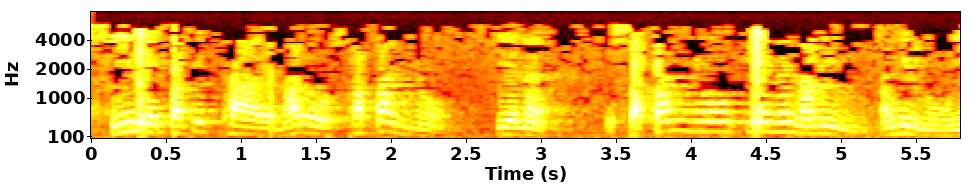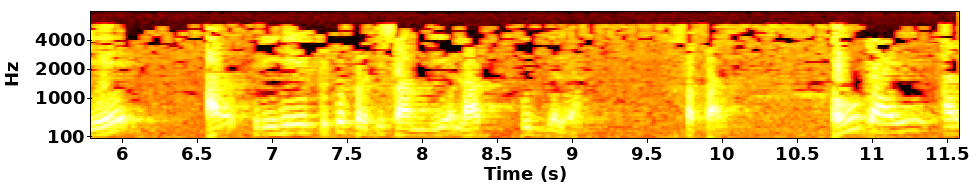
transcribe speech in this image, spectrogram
සීලේ පතිත්ථාය නරෝ සපඤ්ඤෝ කියන සපඤ්ඤෝ කියන නමින් හඳුන්වුවේ අර ත්‍රි හේතුක ප්‍රතිසන්දිය ලක් පුද්ගලයා සපන්. ඔහුටයි අර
